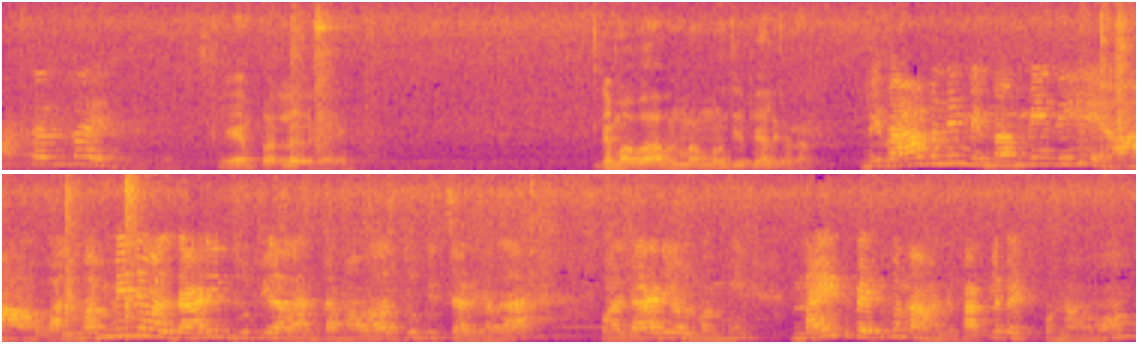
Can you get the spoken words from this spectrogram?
అట్టంతా అయింది ఏం పర్లేదు కానీ అంటే మా బాబుని మా అమ్మని చూపించాలి కదా మీ బాబుని మీ మమ్మీని ఆ, వాళ్ళ మమ్మీని వాళ్ళ డాడీని చూపించాలంట మా వారు చూపించాడు కదా వాళ్ళ డాడీ వాళ్ళ మమ్మీ. నైట్ పెట్టుకున్నామండి బట్టలు పెట్టుకున్నాము.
